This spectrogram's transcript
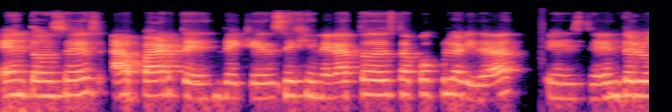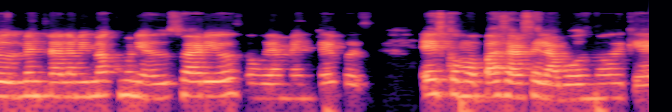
Entonces, aparte de que se genera toda esta popularidad este, entre, los, entre la misma comunidad de usuarios, obviamente, pues es como pasarse la voz, ¿no? De que,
